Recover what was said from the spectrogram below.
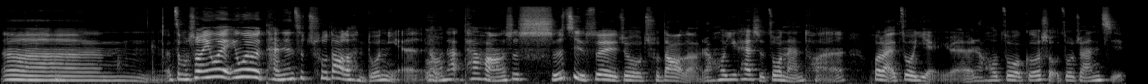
嗯，怎么说？因为因为谭健次出道了很多年，然后他他好像是十几岁就出道了，然后一开始做男团，后来做演员，然后做歌手，做专辑。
